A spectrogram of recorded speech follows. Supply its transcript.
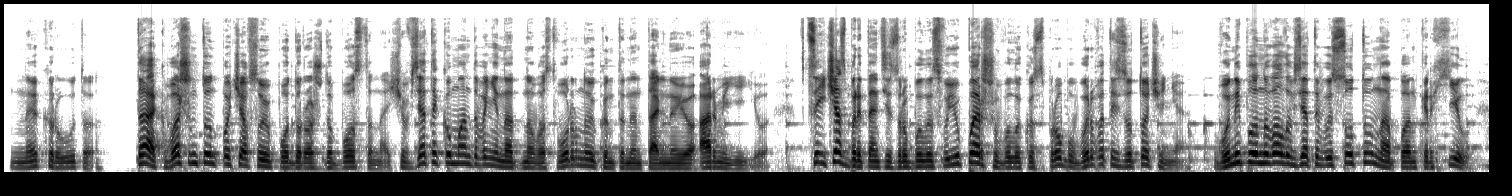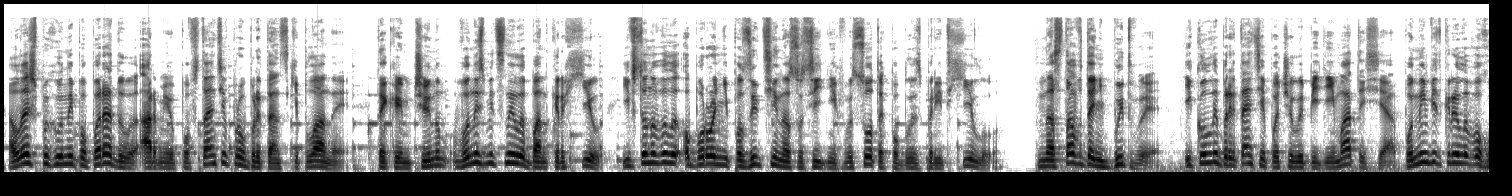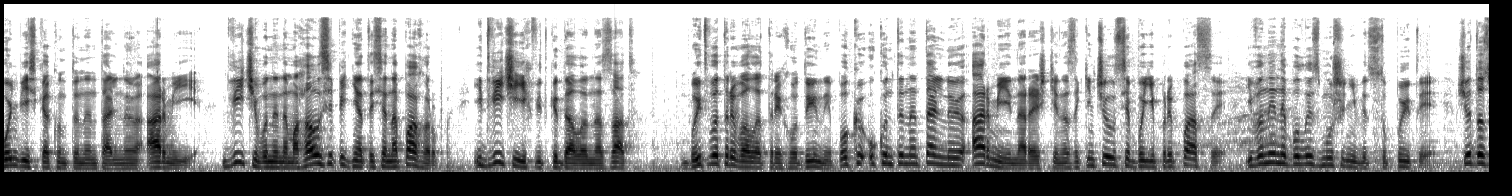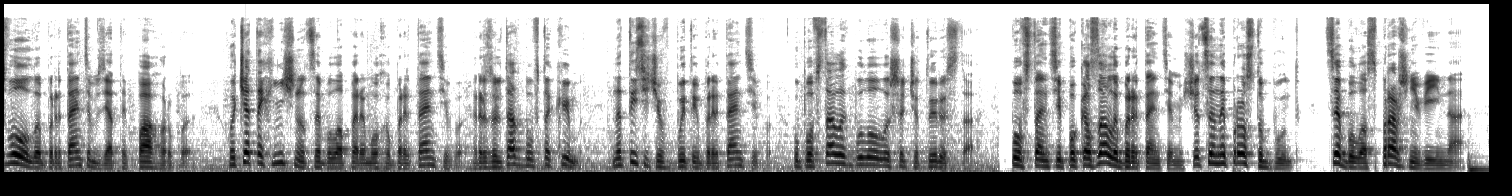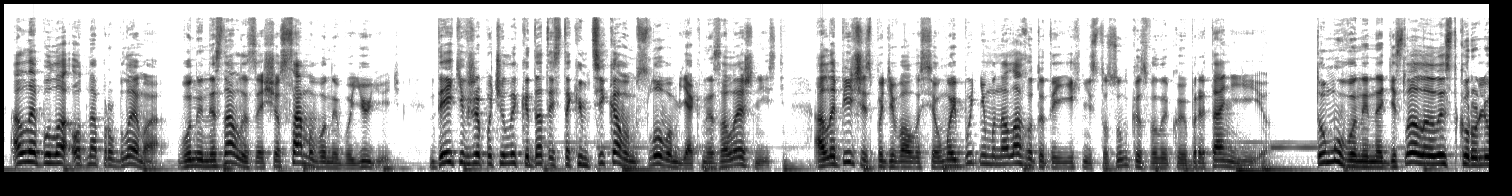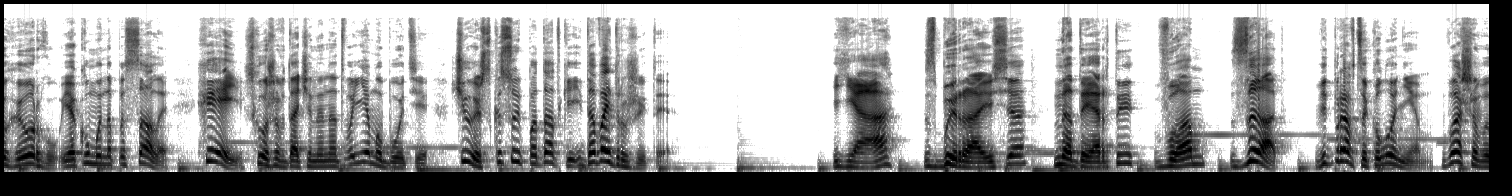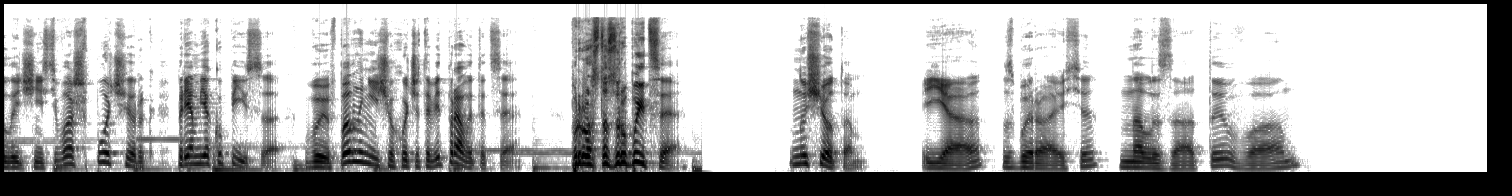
не круто. Так, Вашингтон почав свою подорож до Бостона, щоб взяти командування над новоствореною континентальною армією. В цей час британці зробили свою першу велику спробу вирватися з оточення. Вони планували взяти висоту на Планкер-Хіл, але шпигуни попередили армію повстанців про британські плани. Таким чином, вони зміцнили Банкер-Хіл і встановили оборонні позиції на сусідніх висотах поблизу Брід-Хілу. Настав день битви, і коли британці почали підійматися, по ним відкрили вогонь війська континентальної армії. Двічі вони намагалися піднятися на пагорб, і двічі їх відкидали назад. Битва тривала три години, поки у континентальної армії нарешті не закінчилися боєприпаси, і вони не були змушені відступити, що дозволило британцям взяти пагорб. Хоча технічно це була перемога британців, результат був таким: на тисячу вбитих британців у повсталих було лише 400. Повстанці показали британцям, що це не просто бунт, це була справжня війна. Але була одна проблема: вони не знали, за що саме вони воюють. Деякі вже почали кидатись таким цікавим словом, як незалежність, але більше сподівалося у майбутньому налагодити їхні стосунки з Великою Британією. Тому вони надіслали лист королю Георгу, у якому написали: Хей, схоже, вдача не на твоєму боці. Чуєш, скасуй податки і давай дружити. Я збираюся надерти вам зад. Відправ це колоніям. Ваша величність, ваш почерк, прям як у піса. Ви впевнені, що хочете відправити це? Просто зроби це! Ну що там? Я збираюся нализати вам.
